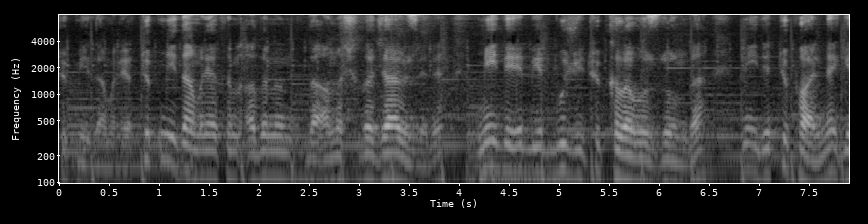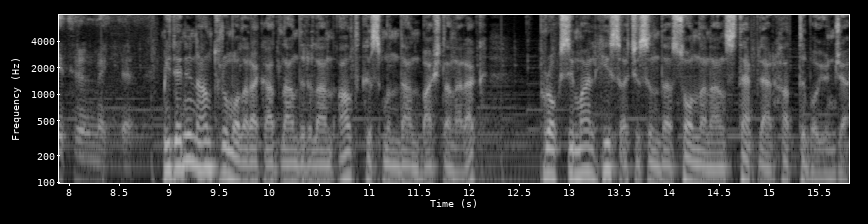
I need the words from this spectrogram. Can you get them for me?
tüp mide ameliyatı. Tüp mide ameliyatının adının da anlaşılacağı üzere mideye bir buji tüp kılavuzluğunda mide tüp haline getirilmekte. Midenin antrum olarak adlandırılan alt kısmından başlanarak proksimal his açısında sonlanan stepler hattı boyunca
